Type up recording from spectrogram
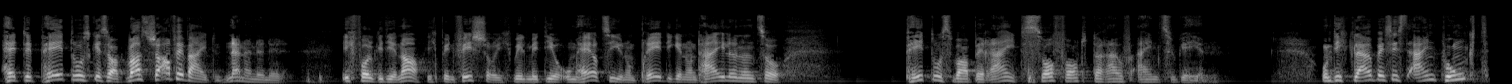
Hätte Petrus gesagt, was Schafe weiden? Nein, nein, nein, nein. Ich folge dir nach. Ich bin Fischer. Ich will mit dir umherziehen und predigen und heilen und so. Petrus war bereit, sofort darauf einzugehen. Und ich glaube, es ist ein Punkt,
